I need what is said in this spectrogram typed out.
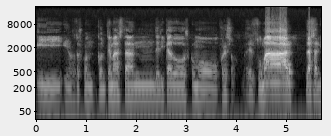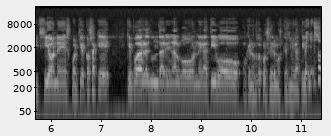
y, nosotros con, temas tan delicados como, por eso, el fumar, las adicciones, cualquier cosa que, pueda redundar en algo negativo o que nosotros consideremos que es negativo. Pero eso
